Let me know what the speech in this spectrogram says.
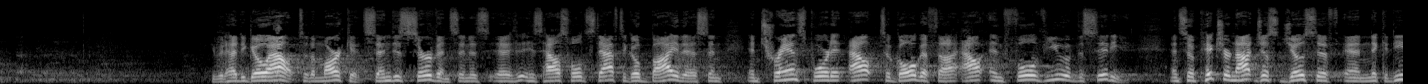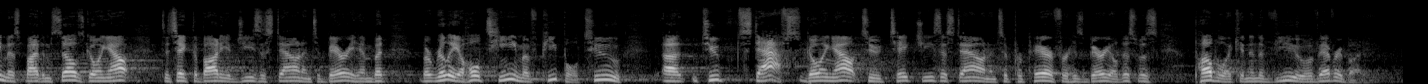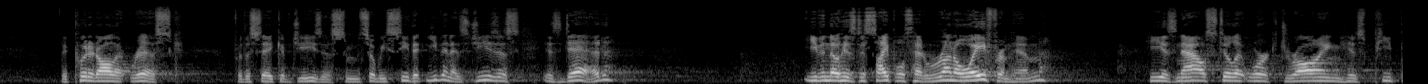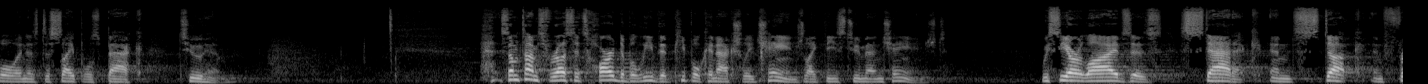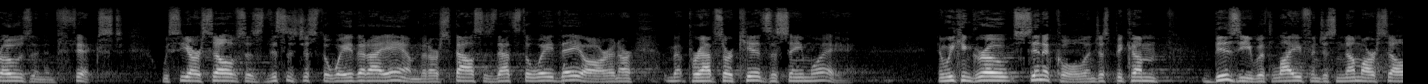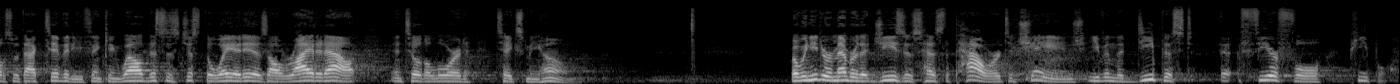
He would have had to go out to the market, send his servants and his, uh, his household staff to go buy this and, and transport it out to Golgotha, out in full view of the city. And so picture not just Joseph and Nicodemus by themselves going out to take the body of Jesus down and to bury him, but, but really a whole team of people, two, uh, two staffs going out to take Jesus down and to prepare for his burial. This was public and in the view of everybody. They put it all at risk for the sake of Jesus. And so we see that even as Jesus is dead, even though his disciples had run away from him, he is now still at work drawing his people and his disciples back to him. Sometimes for us, it's hard to believe that people can actually change like these two men changed. We see our lives as static and stuck and frozen and fixed. We see ourselves as this is just the way that I am, that our spouses, that's the way they are, and our, perhaps our kids the same way. And we can grow cynical and just become busy with life and just numb ourselves with activity, thinking, well, this is just the way it is. I'll ride it out until the Lord takes me home. But we need to remember that Jesus has the power to change even the deepest uh, fearful people.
